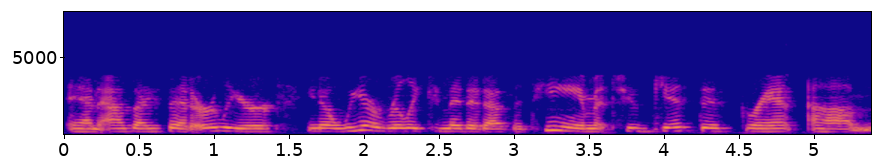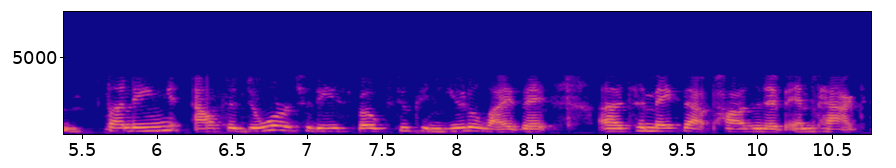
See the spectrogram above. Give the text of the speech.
And as I said earlier, you know, we are really committed as a team to get this grant um, funding out the door to these folks who can utilize it uh, to make that positive impact.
